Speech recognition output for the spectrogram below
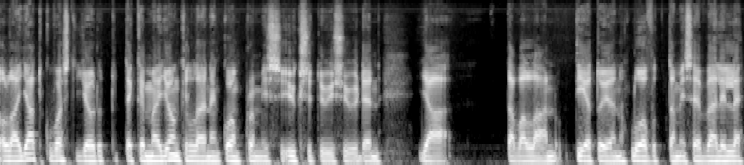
ollaan jatkuvasti jouduttu tekemään jonkinlainen kompromissi yksityisyyden ja tavallaan tietojen luovuttamisen välille.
